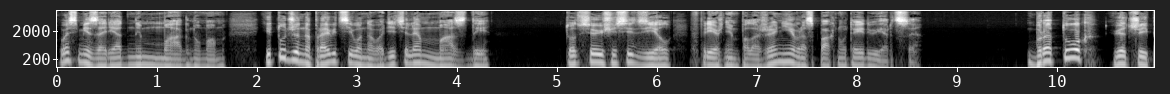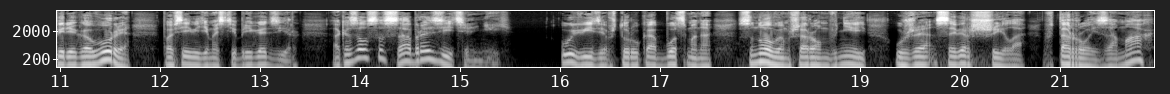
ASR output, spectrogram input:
восьмизарядным магнумом, и тут же направить его на водителя Мазды. Тот все еще сидел в прежнем положении в распахнутой дверце. Браток, ведший переговоры, по всей видимости бригадир, оказался сообразительней. Увидев, что рука боцмана с новым шаром в ней уже совершила второй замах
